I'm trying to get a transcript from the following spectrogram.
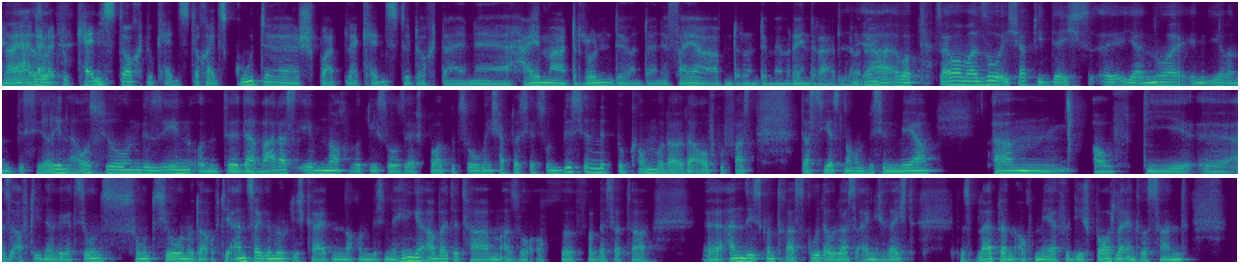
Nein, also, du kennst doch, du kennst doch als guter Sportler, kennst du doch deine Heimatrunde und deine Feierabendrunde mit dem Rennradl, oder? Ja, aber sagen wir mal so, ich habe die Dechs äh, ja nur in ihren bisherigen Ausführungen gesehen und äh, da war das eben noch wirklich so sehr sportbezogen. Ich habe das jetzt so ein bisschen mitbekommen oder, oder aufgefasst, dass sie jetzt noch ein bisschen mehr ähm, auf die, äh, also auf die Navigationsfunktion oder auf die Anzeigemöglichkeiten noch ein bisschen mehr hingearbeitet haben, also auch äh, verbesserter äh, Ansichtskontrast gut, aber du hast eigentlich recht, das bleibt dann auch mehr für die Sportler interessant.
